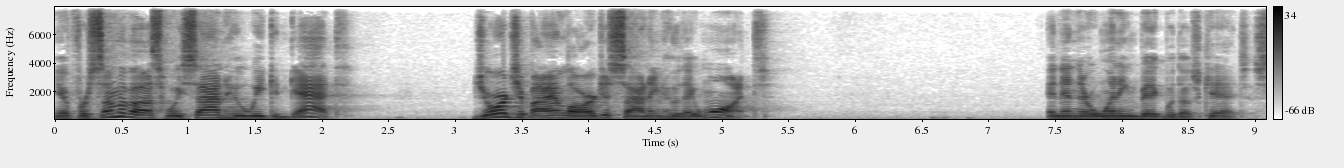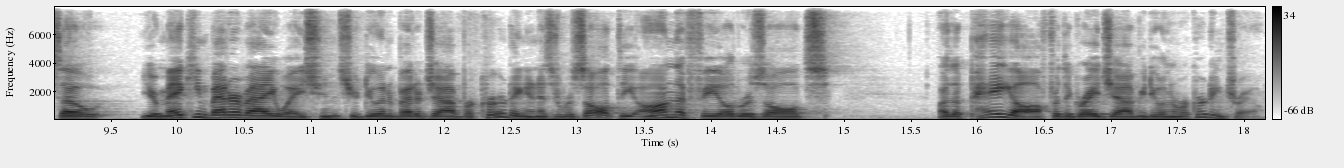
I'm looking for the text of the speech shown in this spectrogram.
You know, for some of us, we sign who we can get. Georgia, by and large, is signing who they want. And then they're winning big with those kids. So you're making better evaluations, you're doing a better job recruiting, and as a result, the on the field results are the payoff for the great job you do on the recruiting trail.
